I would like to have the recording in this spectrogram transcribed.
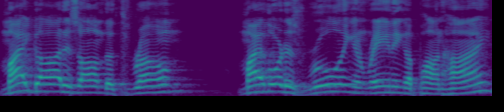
my God is on the throne. My Lord is ruling and reigning upon high.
